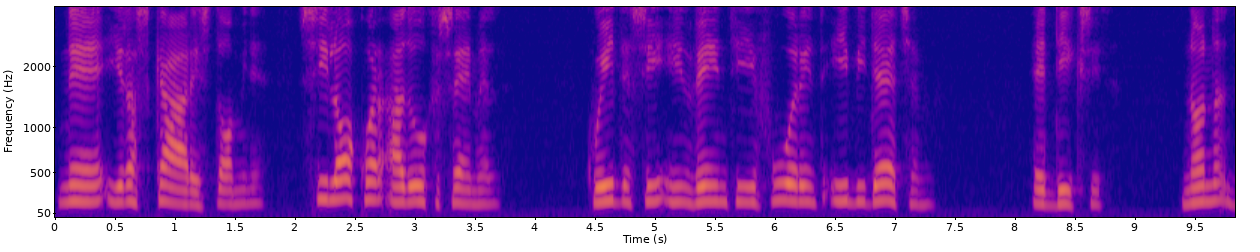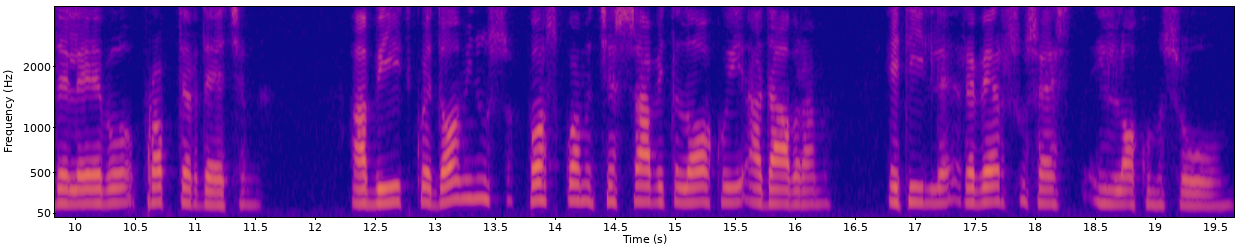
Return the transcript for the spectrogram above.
ne irascaris domine, si loquar aduc semel, quid si inventi fuerint ibi decem, et dixit, non delebo propter decem. Abitque Dominus postquam cessavit loqui ad Abram, et ille reversus est in locum suum.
